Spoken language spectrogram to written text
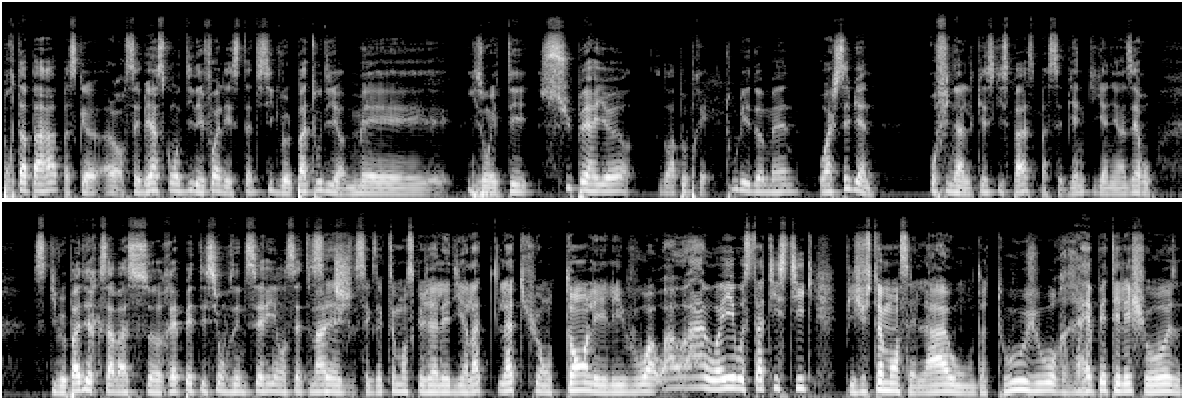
pour Tapara, parce que, alors c'est bien ce qu'on dit des fois, les statistiques veulent pas tout dire, mais ils ont été supérieurs dans à peu près tous les domaines au HC Bienne. Au final, qu'est-ce qui se passe? Bah, C'est Bienne qui gagne 1-0. Ce qui veut pas dire que ça va se répéter si on faisait une série en 7 C'est matchs. c'est exactement ce que j'allais dire. Là, là tu entends les, les voix. Waouh, vous voyez vos statistiques. Puis justement, c'est là où on doit toujours répéter les choses.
